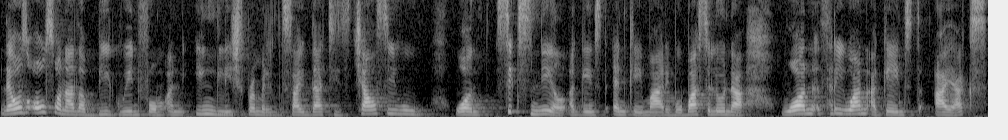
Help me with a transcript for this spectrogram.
There was also another big win from an English Premier League side, that is Chelsea, who won 6-0 against NK Maribor. Barcelona won 3-1 against Ajax.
